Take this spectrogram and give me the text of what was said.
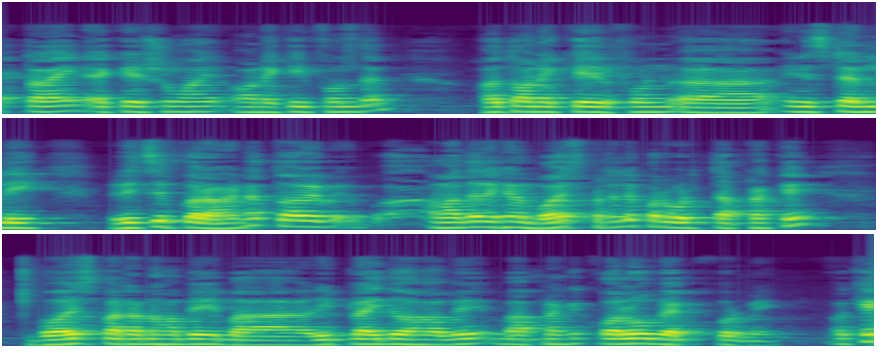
একটা লাইন একের সময় অনেকেই ফোন দেন। হয়তো অনেকের ফোন ইনস্ট্যান্টলি রিসিভ করা হয় না। তবে আমাদের এখানে ভয়েস পাঠালে পরবর্তীতে আপনাকে ভয়েস পাঠানো হবে বা রিপ্লাই দেওয়া হবে বা আপনাকে কলও ব্যাক করবে ওকে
